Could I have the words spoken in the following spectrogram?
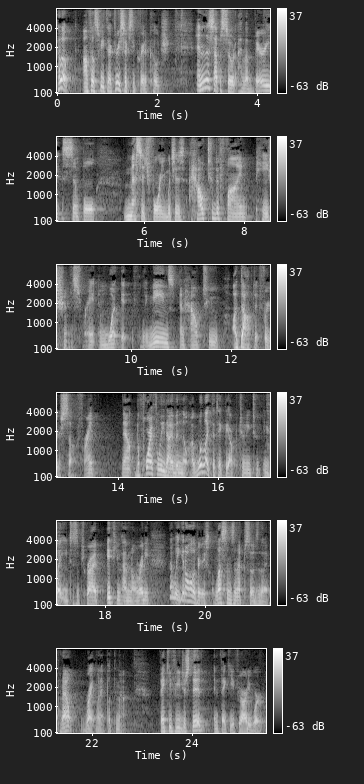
Hello, I'm Phil Svitek, 360 Creative Coach. And in this episode, I have a very simple message for you, which is how to define patience, right? And what it fully means and how to adopt it for yourself, right? Now, before I fully dive in though, I would like to take the opportunity to invite you to subscribe if you haven't already. That way you get all the various lessons and episodes that I put out right when I put them out. Thank you if you just did, and thank you if you already were.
